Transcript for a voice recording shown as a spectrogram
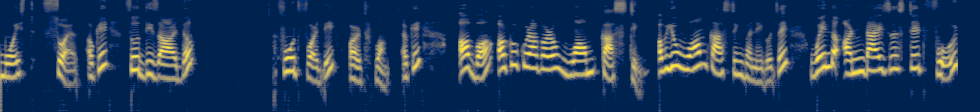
moist soil okay so these are the food for the earthworm okay अब अर्को कुरा गरौँ वार्म कास्टिङ अब यो वार्म कास्टिङ भनेको चाहिँ when the undigested food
